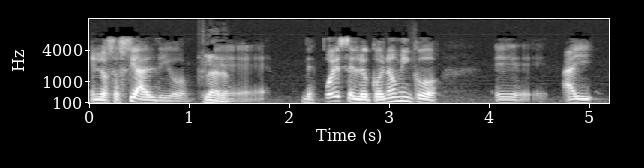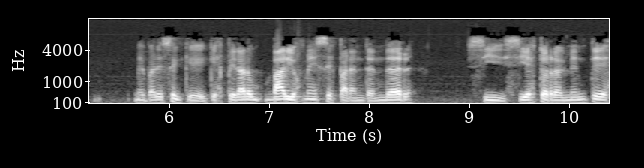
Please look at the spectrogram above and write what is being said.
En lo social, digo. Claro. Eh, después, en lo económico, eh, hay, me parece que, esperar varios meses para entender si, si esto realmente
